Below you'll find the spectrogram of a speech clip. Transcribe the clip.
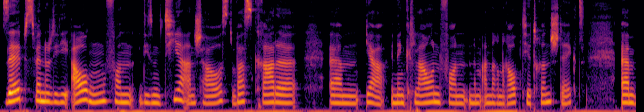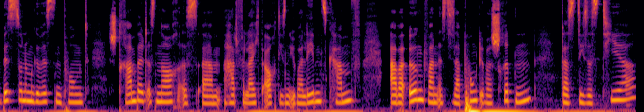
Selbst wenn du dir die Augen von diesem Tier anschaust, was gerade ähm, ja, in den Klauen von einem anderen Raubtier drinsteckt. Ähm, bis zu einem gewissen Punkt strampelt es noch, es ähm, hat vielleicht auch diesen Überlebenskampf, aber irgendwann ist dieser Punkt überschritten, dass dieses Tier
